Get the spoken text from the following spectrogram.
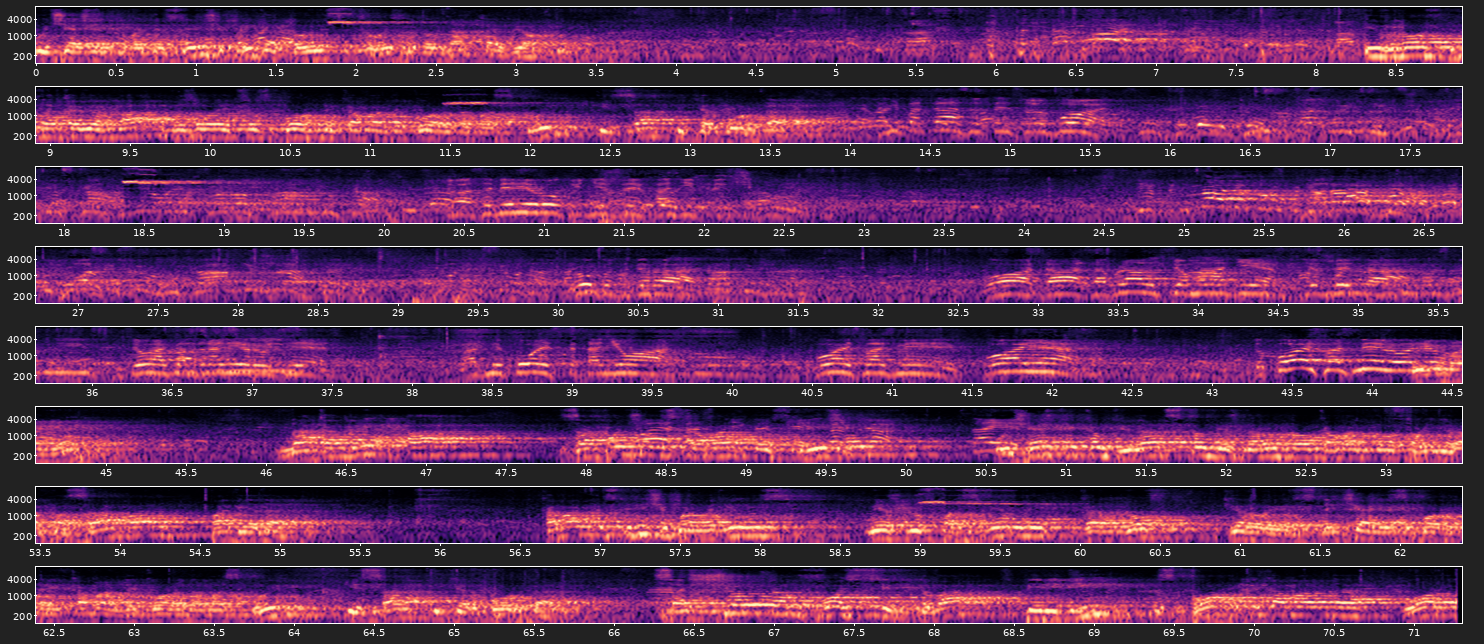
участникам этой встречи приготовиться к выходу на ковер. И вновь на ковер А вызывается сборная команды города Москвы и Санкт-Петербурга. Не показывай ты свой бой. Все, забери руку и держи, ходи 30 секунд. Руку забирай. Вот, да, забрал и все, молодец. Держи так. Все, контролируй здесь. Возьми пояс, катанешь. Пояс возьми. Пояс. Да пояс возьми, говорю. Внимание. На ковре А закончилась командная встреча участников 12-го международного командного турнира по самбо «Победа». Командная встреча проводилась между спортсменами городов-героев. Встречались сборные команды города Москвы и Санкт-Петербурга. Со счетом 8-2 впереди сборная команда города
